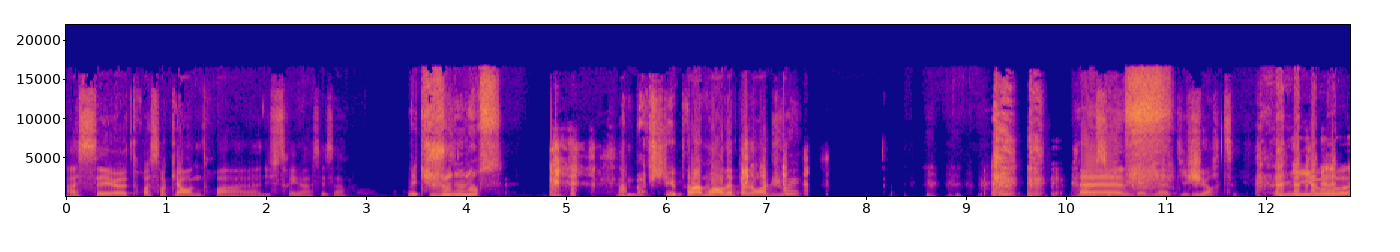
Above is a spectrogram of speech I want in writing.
Ah, c'est euh, 343 euh, Industries, là, c'est ça? Mais tu joues, Nounours? Ah bah, je sais pas, moi, on n'a pas le droit de jouer. Moi aussi, Euh, je peux gagner un t-shirt. Nio.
